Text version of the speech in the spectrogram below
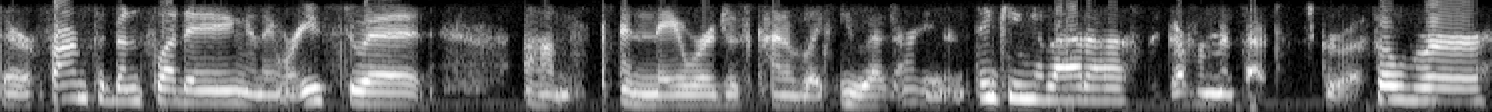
their farms had been flooding and they weren't used to it. Um, and they were just kind of like, you guys aren't even thinking about us. The government's out to screw us over.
